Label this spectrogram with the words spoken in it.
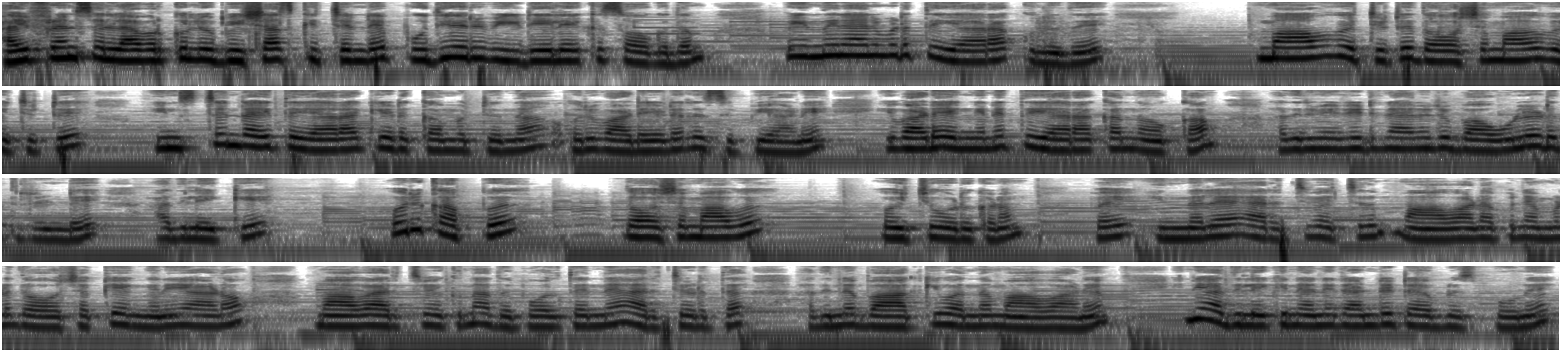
Hi friends എല്ലാവർക്കും ലുബീഷാസ് കിച്ചന്റെ പുതിയൊരു വീഡിയോയിലേക്ക് സ്വാഗതം. അപ്പോൾ ഇന്ന് ഞാനിവിടെ തയ്യാറാക്കുന്നത് മാവ് വെച്ചിട്ട് ദോശമാവ് വെച്ചിട്ട് ഇൻസ്റ്റന്റായി തയ്യാറാക്കി എടുക്കാൻ പറ്റുന്ന ഒരു വടയുടെ റെസിപ്പിയാണ് ഈ വട എങ്ങനെ തയ്യാറാക്കാൻ നോക്കാം? അതിന് വേണ്ടിയിട്ട് ഞാനൊരു ബൗൾ എടുത്തിട്ടുണ്ട്. അതിലേക്ക് ഒരു കപ്പ് ദോശമാവ് ഒഴിച്ചു കൊടുക്കണം. അപ്പോൾ ഇന്നലെ അരച്ച് വെച്ചത് മാവാണ്. അപ്പോൾ നമ്മൾ ദോശയ്ക്ക് എങ്ങനെയാണോ മാവ് അരച്ച് വെക്കുന്നത് അതുപോലെ തന്നെ അരച്ചെടുത്ത് അതിന്റെ ബാക്കി വന്ന മാവാണ്. ഇനി അതിലേക്ക് ഞാൻ രണ്ട് ടേബിൾ സ്പൂണ്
